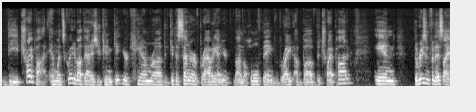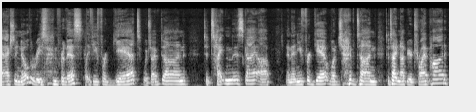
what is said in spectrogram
the tripod. And what's great about that is you can get your camera, get the center of gravity on your on the whole thing right above the tripod. And the reason for this, I actually know the reason for this. If you forget, which I've done, to tighten this guy up, and then you forget what I've done to tighten up your tripod,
